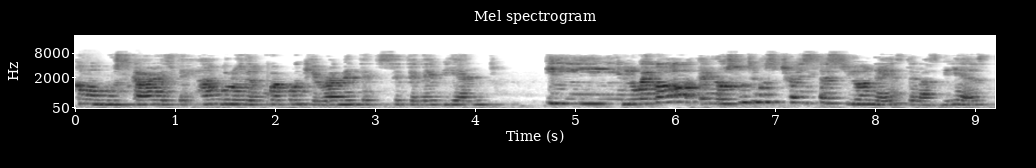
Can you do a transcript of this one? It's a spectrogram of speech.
cómo buscar este ángulo del cuerpo que realmente se te ve bien. Y luego, en los últimos tres sesiones de las 10,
